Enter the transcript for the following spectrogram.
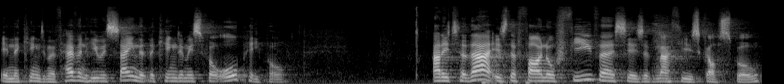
in the kingdom of heaven. He was saying that the kingdom is for all people. Added to that is the final few verses of Matthew's Gospel,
